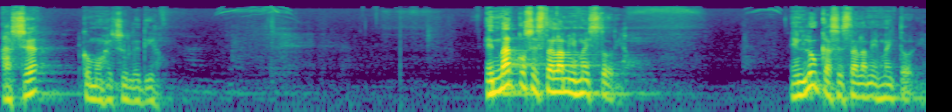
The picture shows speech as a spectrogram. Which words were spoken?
hacer como Jesús les dijo. En Marcos está la misma historia. En Lucas está la misma historia.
